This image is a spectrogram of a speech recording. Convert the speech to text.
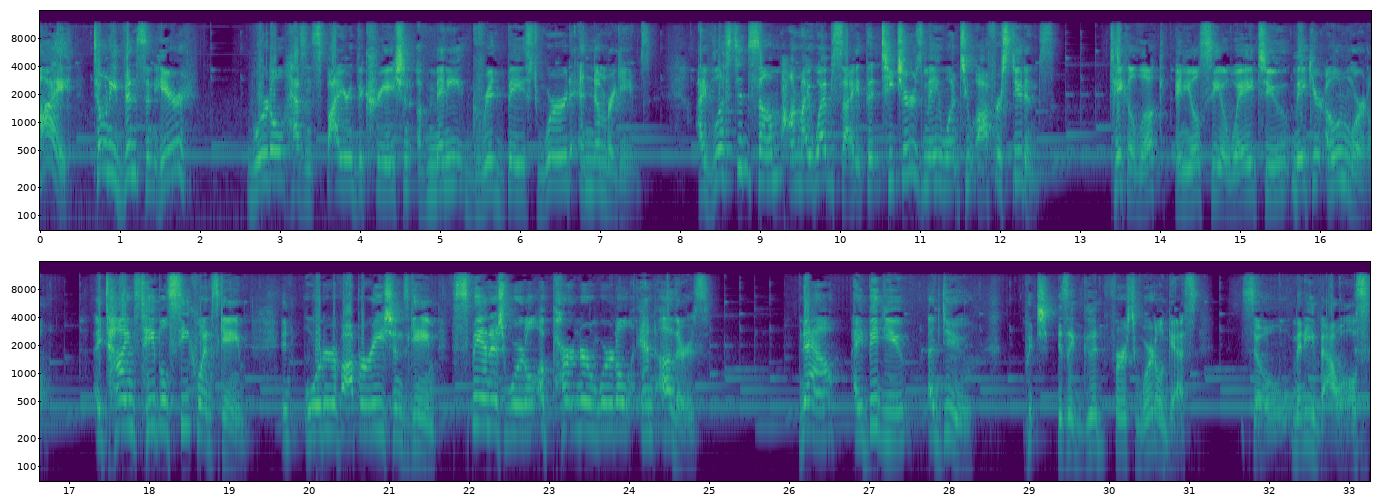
Hi, Tony Vincent here. Wordle has inspired the creation of many grid-based word and number games. I've listed some on my website that teachers may want to offer students. Take a look and you'll see a way to make your own Wordle. A times table sequence game, an order of operations game, Spanish Wordle, a partner Wordle, and others. Now, I bid you adieu, which is a good first Wordle guess. So many vowels.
